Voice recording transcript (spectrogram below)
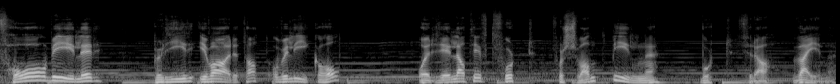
Få biler blir ivaretatt og vedlikeholdt, og relativt fort forsvant bilene bort fra veiene.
